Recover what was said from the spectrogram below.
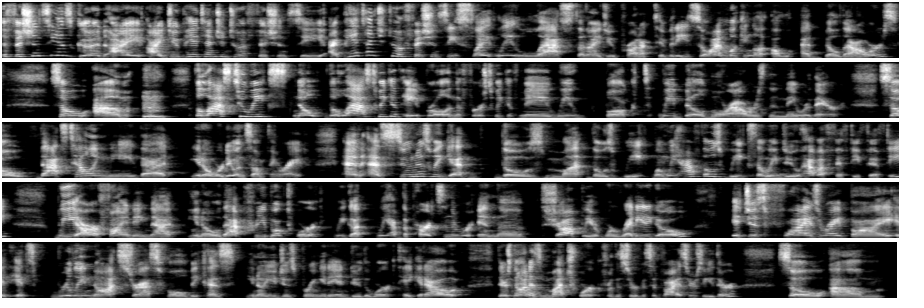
Efficiency is good. I I do pay attention to efficiency. I pay attention to efficiency slightly less than I do productivity. So I'm looking at, at billed hours. So um, the last two weeks, no, the last week of April and the first week of May, we booked, we billed more hours than they were there. So that's telling me that, you know, we're doing something right. And as soon as we get those month, those week, when we have those weeks that we do have a 50 50, we are finding that you know that pre-booked work we got we have the parts in the in the shop we, we're ready to go it just flies right by. It, it's really not stressful because you know you just bring it in, do the work, take it out. There's not as much work for the service advisors either. So um,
